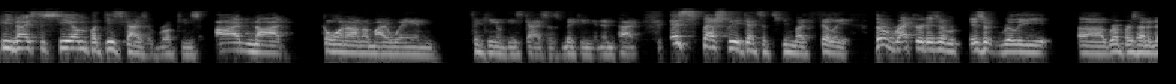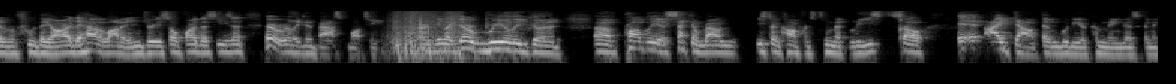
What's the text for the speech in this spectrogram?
be nice to see them, but these guys are rookies. I'm not going out of my way and thinking of these guys as making an impact, especially against a team like Philly. Their record isn't isn't really uh, representative of who they are. They had a lot of injuries so far this season. They're a really good basketball team. You know I mean? Like they're really good. Uh, probably a second round Eastern Conference team at least. So it, I doubt that Moody or Kuminga is gonna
